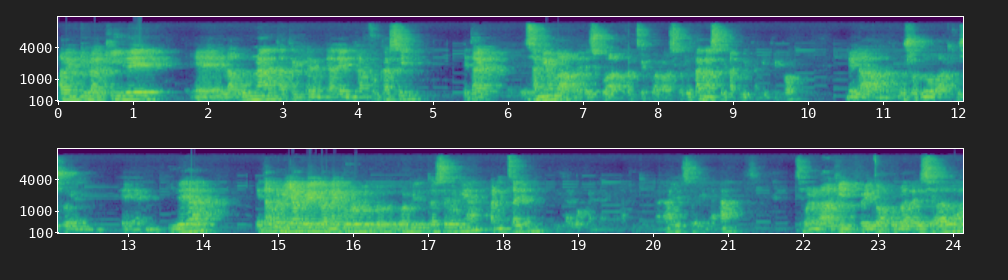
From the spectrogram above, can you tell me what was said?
aventura kide, e, laguna eta teknikaren den Jan Fokasi, eta esan nion, ba, berezkoa hartzeko grabazio horretan, azketa politak egiteko, bera oso ondo hartu zuen eh, idea. Eta, bueno, ja proiektua nahiko gorbiluta zegoenean, panintzaion, izango jendean gana, fiturri gana. Ez, bueno, badaki proiektua apurra berezia dagoa,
